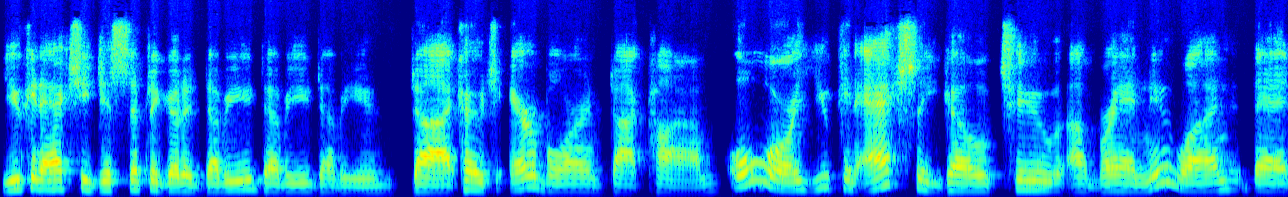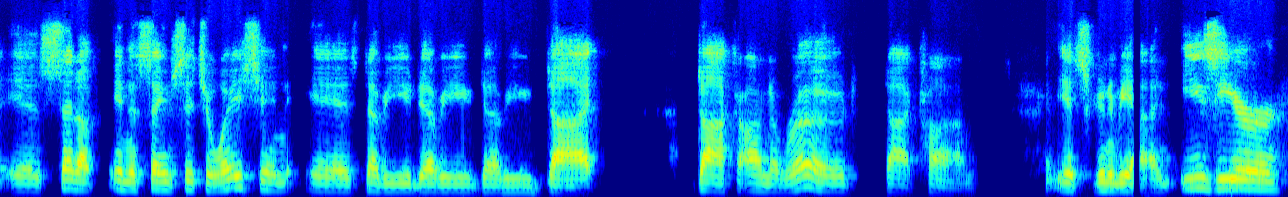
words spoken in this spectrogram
You can actually just simply go to www.coachairborne.com, or you can actually go to a brand new one that is set up in the same situation is www.docontheroad.com. It's going to be an easier,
